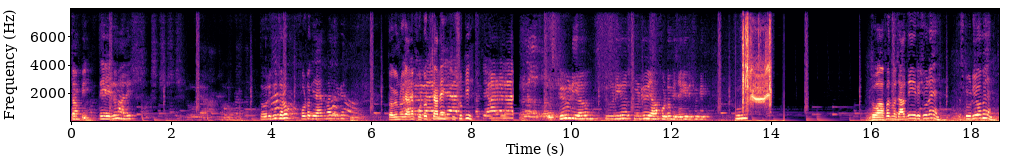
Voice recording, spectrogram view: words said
चंपी तेल मालिश। तो ऋषि चलो फ़ोटो खिंचाए तुम्हारे चल के। तो अभी हम लोग जा रहे हैं फ़ोटो खिंचाने ऋषु की स्टूडियो स्टूडियो स्टूडियो यहाँ फ़ोटो खिंचेगी ऋषु की तो आफत मचा दी ऋषु ने स्टूडियो में।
